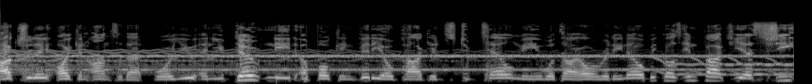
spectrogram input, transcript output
Actually, I can answer that for you, and you don't need a fucking video package to tell me what I already know, because in fact, yes, she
